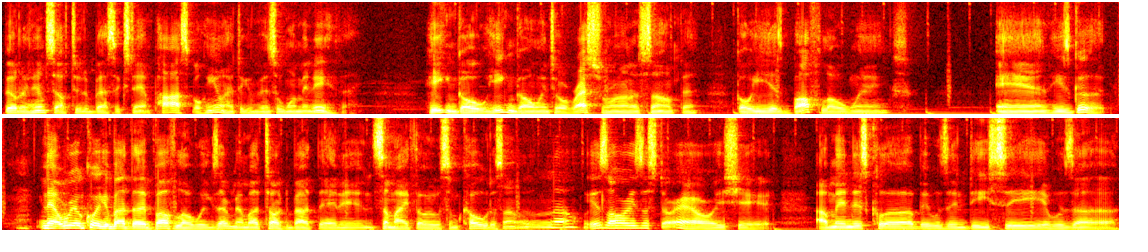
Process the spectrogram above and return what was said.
building himself to the best extent possible. He don't have to convince a woman anything. He can go he can go into a restaurant or something, go eat his buffalo wings, and he's good. Now, real quick about the buffalo wings. I remember I talked about that and somebody thought it was some code or something. No, it's always a story I always shared. I'm in this club. It was in DC. It was uh,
